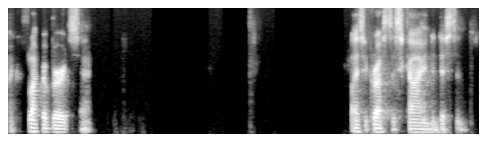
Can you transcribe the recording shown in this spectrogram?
Like a flock of birds that flies across the sky in the distance.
